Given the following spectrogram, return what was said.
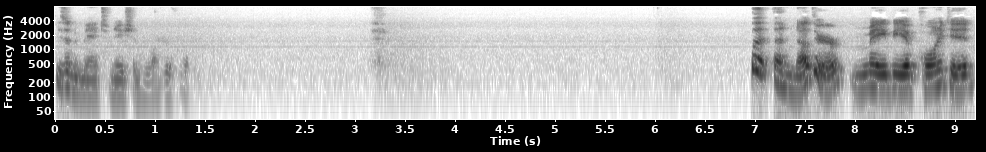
Isn't imagination wonderful? But another may be appointed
